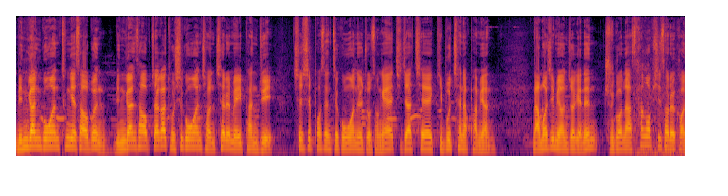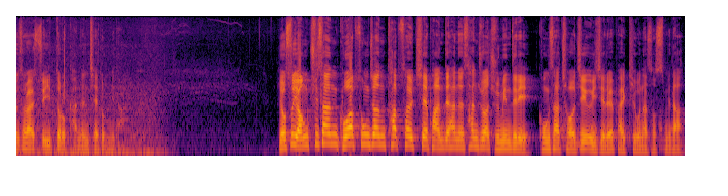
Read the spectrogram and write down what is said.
민간공원 특례 사업은 민간 사업자가 도시공원 전체를 매입한 뒤 70% 공원을 조성해 지자체에 기부 체납하면 나머지 면적에는 주거나 상업시설을 건설할 수 있도록 하는 제도입니다. 여수 영취산 고압 송전탑 설치에 반대하는 산주와 주민들이 공사 저지 의지를 밝히고 나섰습니다.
